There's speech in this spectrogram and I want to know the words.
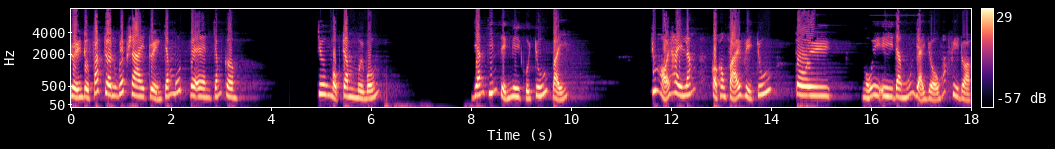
Truyện được phát trên website truyện.mútvn.com Chương 114 Dám chiếm tiện nghi của chú bảy. Chú hỏi hay lắm, còn không phải vì chú, tôi... Ngũ y y đang muốn dạy dỗ Hoắc Phi Đoạt,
